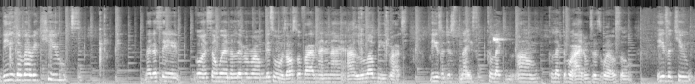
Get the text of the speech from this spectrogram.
These are very cute. Like I said, going somewhere in the living room. This one was also $5.99. I love these rocks. These are just nice collect, um, collectible items as well. So these are cute.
